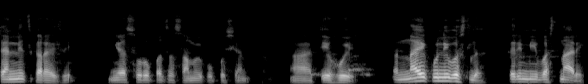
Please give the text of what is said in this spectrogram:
त्यांनीच करायचे या स्वरूपाचं सामूहिक उपोषण ते होईल. पण नाही कोणी बसलं तरी मी बसणार आहे.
